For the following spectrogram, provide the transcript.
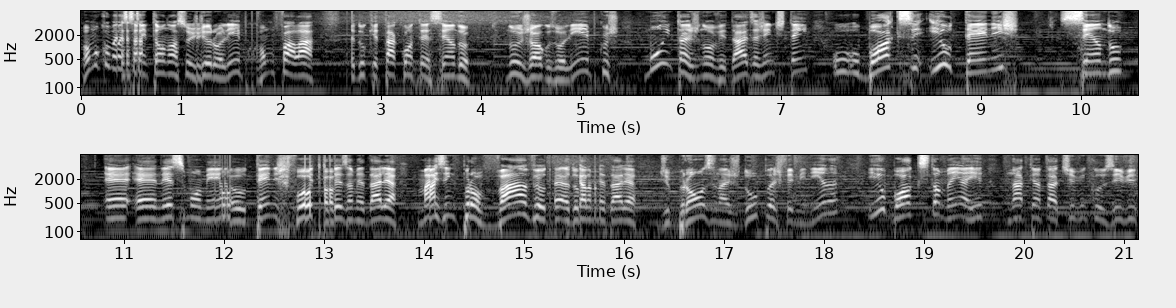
Vamos começar então o nosso giro olímpico. Vamos falar do que está acontecendo nos Jogos Olímpicos. Muitas novidades. A gente tem o, o boxe e o tênis sendo é, é, nesse momento o tênis foi talvez a medalha mais improvável é, do que a medalha de bronze nas duplas femininas e o boxe também aí na tentativa inclusive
